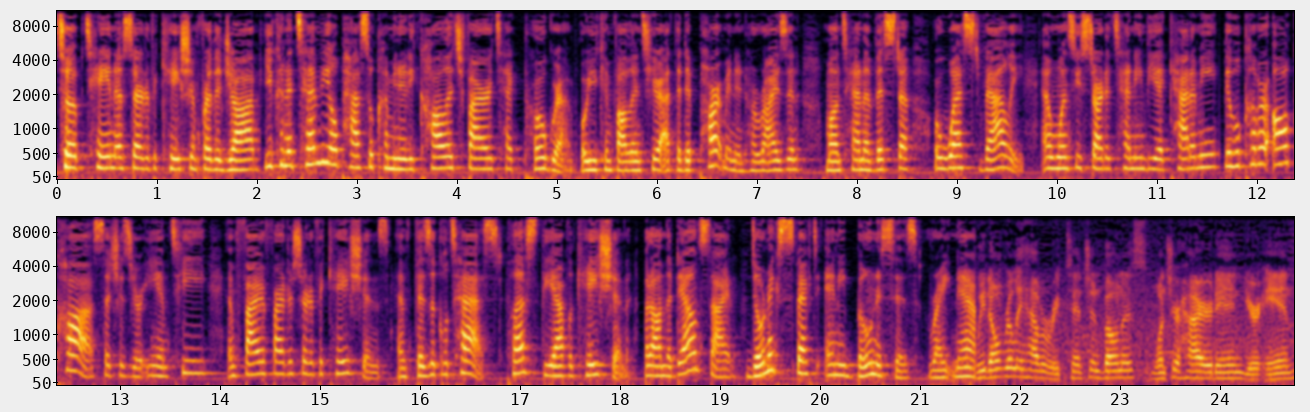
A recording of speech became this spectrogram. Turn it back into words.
To obtain a certification for the job, you can attend the El Paso Community College Fire Tech program, or you can volunteer at the department in Horizon, Montana Vista, or West Valley. And once you start attending the academy, they will cover all costs such as your EMT and firefighter certifications and physical test, plus the application. But on the downside, don't expect any bonuses right now. We don't really have a retention bonus. Once you're hired in, you're in.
